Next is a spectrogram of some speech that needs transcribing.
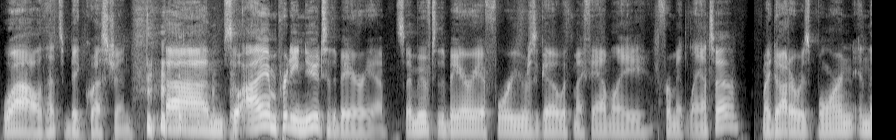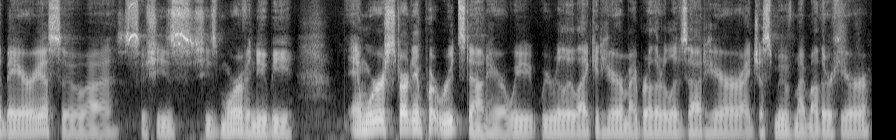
Wow, that's a big question. Um, so I am pretty new to the Bay Area. So I moved to the Bay Area four years ago with my family from Atlanta. My daughter was born in the Bay Area, so uh, so she's she's more of a newbie and we're starting to put roots down here. We we really like it here. My brother lives out here. I just moved my mother here,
